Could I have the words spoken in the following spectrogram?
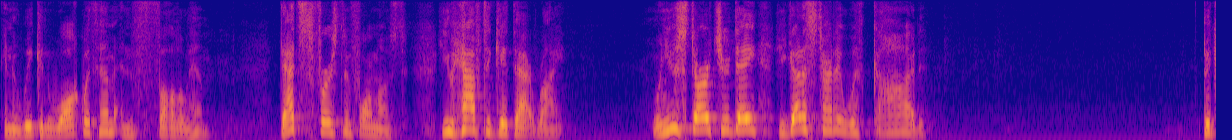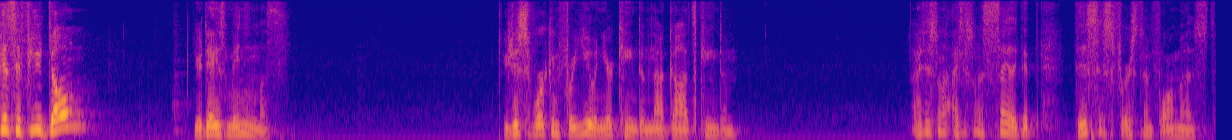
And we can walk with Him and follow Him. That's first and foremost. You have to get that right. When you start your day, you got to start it with God. Because if you don't, your day's meaningless. You're just working for you and your kingdom, not God's kingdom. I just want, I just want to say like that this is first and foremost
